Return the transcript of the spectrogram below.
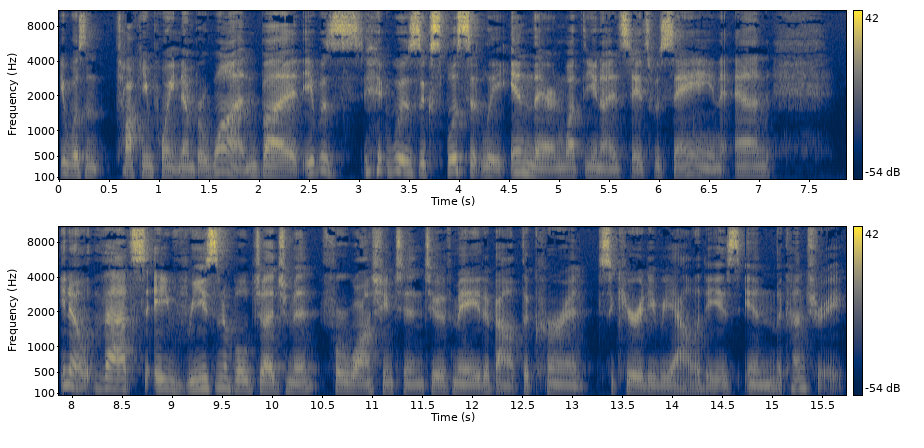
It wasn't talking point number one, but it was, it was explicitly in there in what the United States was saying. And you know, that's a reasonable judgment for Washington to have made about the current security realities in the country.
